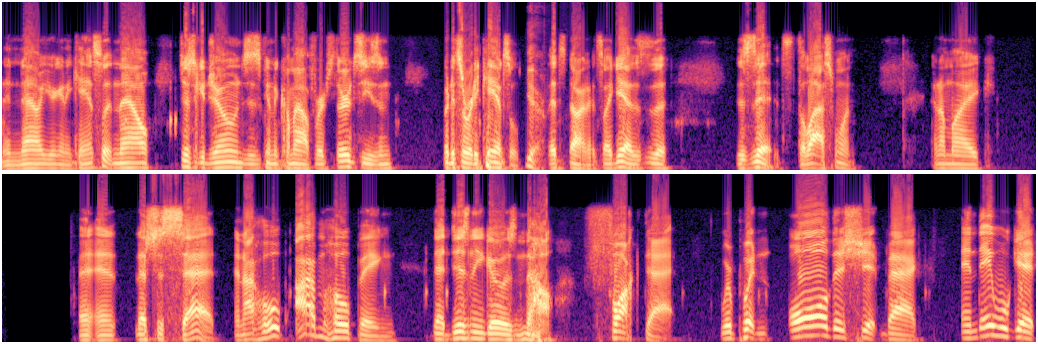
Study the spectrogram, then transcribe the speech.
and now you're going to cancel it? And now Jessica Jones is going to come out for its third season, but it's already canceled. Yeah. it's done. It's like, yeah, this is a this is it. It's the last one." And I'm like, and, and that's just sad. And I hope I'm hoping that Disney goes, no, fuck that. We're putting all this shit back, and they will get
